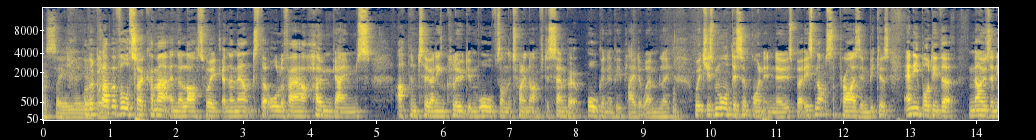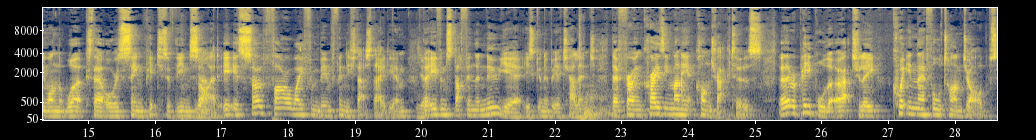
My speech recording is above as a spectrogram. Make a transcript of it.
I see in the. Well, uh, the club have also come out in the last week and announced that all of our home games, up until and including Wolves on the 29th of December, all going to be played at Wembley, which is more disappointing news, but it's not surprising because anybody that knows anyone that works there or has seen pictures of the inside, it is so far away from being finished that stadium Yeah. that even stuff in the new year is going to be a challenge. They're throwing crazy money at contractors. There are people that are actually quitting their full time jobs,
